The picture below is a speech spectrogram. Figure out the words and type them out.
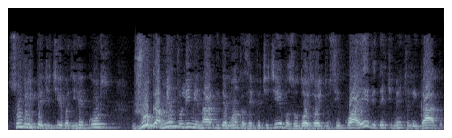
súmula impeditiva de recurso, julgamento liminar de demandas repetitivas, o 285A, evidentemente ligado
